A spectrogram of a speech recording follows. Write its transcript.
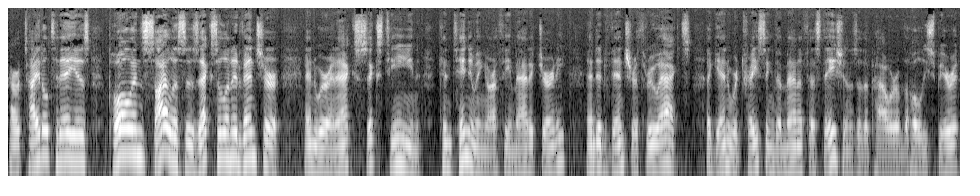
Our title today is Paul and Silas's Excellent Adventure, and we're in Acts 16, continuing our thematic journey and adventure through Acts. Again, we're tracing the manifestations of the power of the Holy Spirit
